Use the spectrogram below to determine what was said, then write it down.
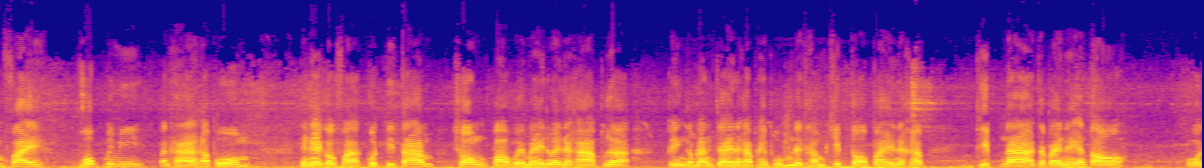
ำไฟครบไม่มีปัญหาครับ ผมยังไงก็ฝากกดติดตามช่องเป่าไวไหมด้วยนะครับ เพื่อเป็นกำลังใจนะครับ ให้ผมได้ทำคลิปต่อไปนะครับทริปหน้าจะไปไหนกันต่อโปรด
